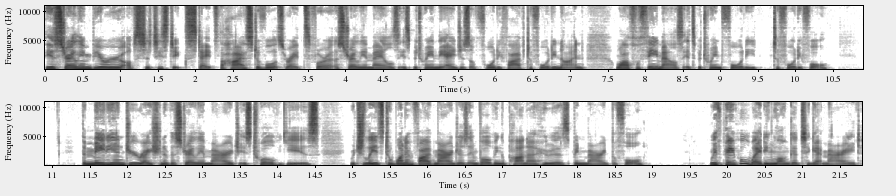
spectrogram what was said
The Australian Bureau of Statistics states the highest divorce rates for Australian males is between the ages of 45 to 49, while for females it's between 40 to 44. The median duration of Australian marriage is 12 years, which leads to one in five marriages involving a partner who has been married before. With people waiting longer to get married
